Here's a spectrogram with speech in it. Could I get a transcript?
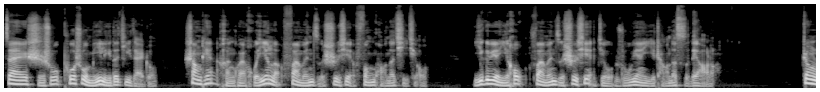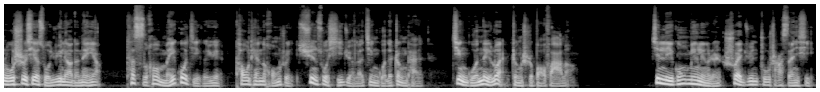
在史书扑朔迷离的记载中，上天很快回应了范文子示谢疯狂的祈求。一个月以后，范文子世谢就如愿以偿的死掉了。正如世谢所预料的那样，他死后没过几个月，滔天的洪水迅速席卷了晋国的政坛，晋国内乱正式爆发了。晋厉公命令人率军诛杀三系，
